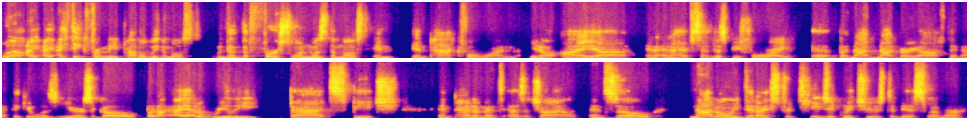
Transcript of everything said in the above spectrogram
Well, I, I, think for me, probably the most the, the first one was the most Im, impactful one. You know, I uh, and, and I have said this before, I uh, but not not very often. I think it was years ago, but I, I had a really bad speech impediment as a child, and so not only did I strategically choose to be a swimmer,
